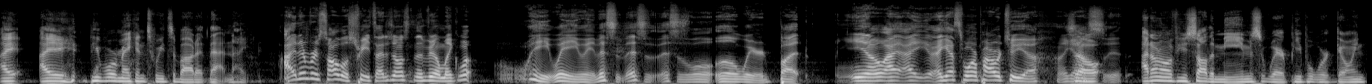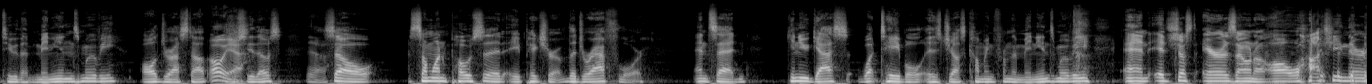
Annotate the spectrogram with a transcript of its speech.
I I people were making tweets about it that night. I never saw those tweets. I just noticed in the video. I'm like, what? wait, wait, wait. This is this is this is a little, little weird, but you know, I, I, I guess more power to you. I guess. So I don't know if you saw the memes where people were going to the Minions movie all dressed up. Oh Did yeah, you see those? Yeah. So someone posted a picture of the draft floor and said, "Can you guess what table is just coming from the Minions movie?" and it's just Arizona all watching their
